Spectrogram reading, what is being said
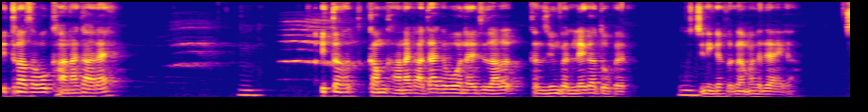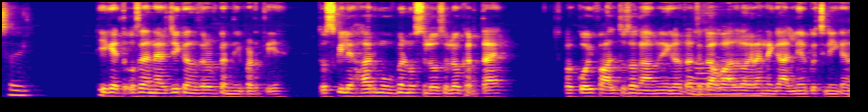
اتنا سا وہ کھانا کھا رہا ہے۔ اتنا کم کھانا کھاتا ہے اگر وہ انرجی زیادہ کنزیوم کر لے گا تو پھر کچھ نہیں کر سکتا مر جائے گا۔ صحیح۔ ٹھیک ہے تو اسے انرجی کنزرو کرنی پڑتی ہے۔ تو اس کے لیے ہر موومنٹ وہ سلو سلو کرتا ہے اور کوئی فالتو سا کام نہیں کرتا تو آواز وغیرہ نکالنی ہے کچھ نہیں کر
